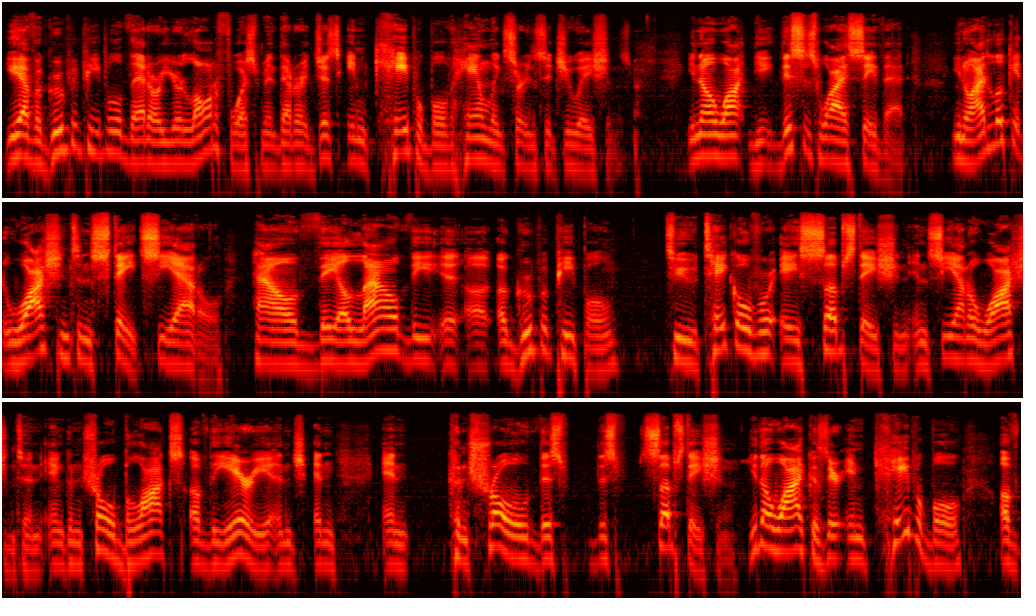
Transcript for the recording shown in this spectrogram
you have a group of people that are your law enforcement that are just incapable of handling certain situations. You know what? This is why I say that. You know, I look at Washington State, Seattle, how they allowed the uh, a group of people to take over a substation in Seattle, Washington, and control blocks of the area and and and control this this substation. You know why? Because they're incapable of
